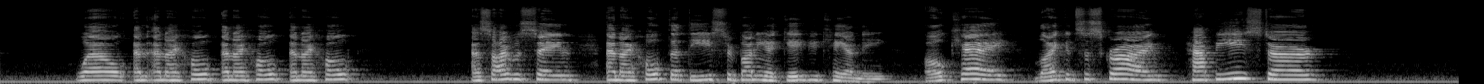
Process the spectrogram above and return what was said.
well, and, and I hope, and I hope, and I hope, as I was saying, and I hope that the Easter Bunny I gave you candy. Okay, like and subscribe. Happy Easter!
